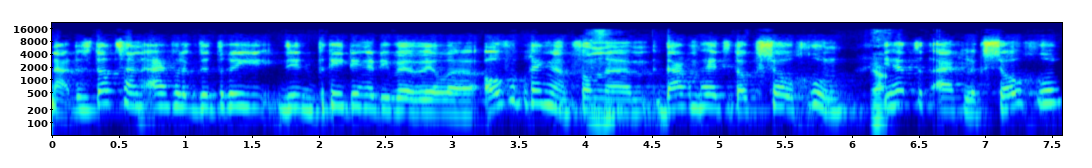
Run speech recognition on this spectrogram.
Nou, dus dat zijn eigenlijk de drie, die drie dingen die we willen overbrengen. Van, um, daarom heet het ook zo groen. Ja. Je hebt het eigenlijk zo groen.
